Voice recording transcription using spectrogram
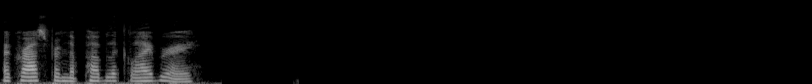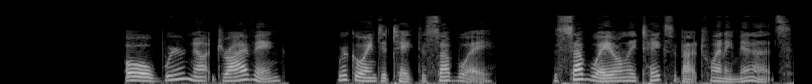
across from the public library. Oh, we're not driving. We're going to take the subway. The subway only takes about twenty minutes.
